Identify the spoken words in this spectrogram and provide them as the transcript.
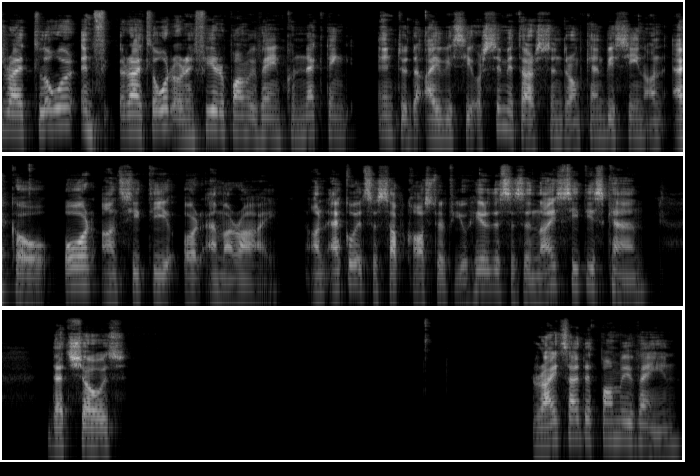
right lower, right lower or inferior pulmonary vein connecting into the IVC or scimitar syndrome can be seen on echo or on CT or MRI. On echo, it's a subcostal view. Here, this is a nice CT scan that shows right-sided pulmonary vein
